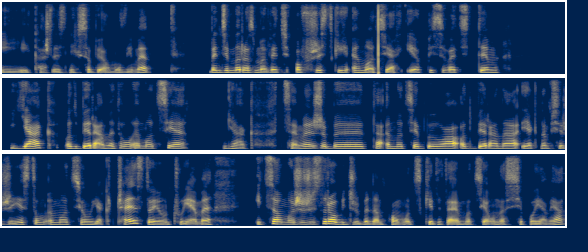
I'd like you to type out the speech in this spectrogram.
i każdy z nich sobie omówimy. Będziemy rozmawiać o wszystkich emocjach i opisywać tym, jak odbieramy tą emocję, jak chcemy, żeby ta emocja była odbierana, jak nam się żyje z tą emocją, jak często ją czujemy i co możesz zrobić, żeby nam pomóc, kiedy ta emocja u nas się pojawia.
